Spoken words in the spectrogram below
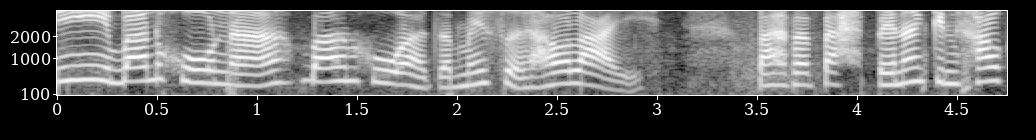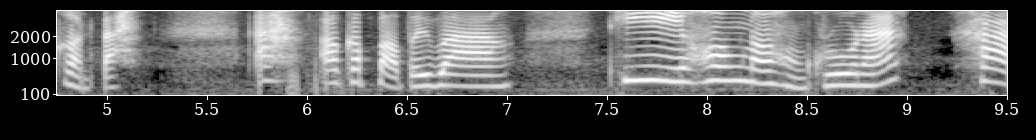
นี่ บ้านครูนะ บ้านครูอาจจะไม่สวยเท่าไหร่ ไปไปไปไปนั่งกินข้าวก่อนไปอะเอากระเป๋าไปวาง ที่ห้องนอนของครูนะ ค่ะ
